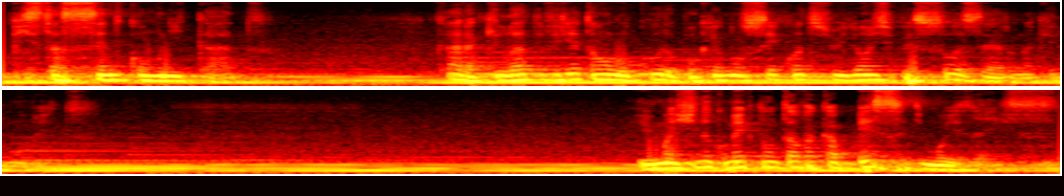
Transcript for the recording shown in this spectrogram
o que está sendo comunicado. Cara, aquilo lá deveria estar uma loucura, porque eu não sei quantos milhões de pessoas eram naquele momento. Eu imagino como é que não estava a cabeça de Moisés.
